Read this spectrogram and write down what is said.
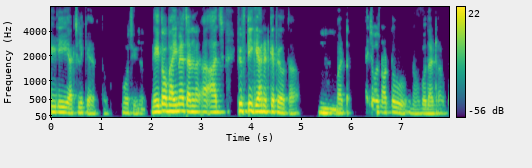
really actually care तो वो चीज़ है नहीं तो भाई मैं चलना आज 50 के 100 के पे होता. But I chose not to you know go that route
